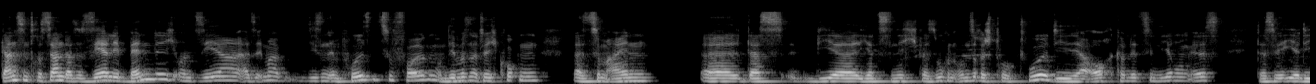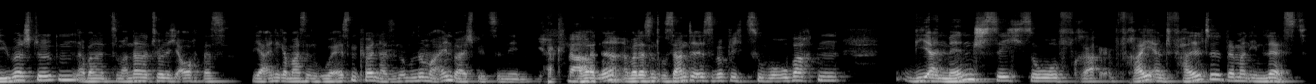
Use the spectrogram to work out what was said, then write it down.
ganz interessant, also sehr lebendig und sehr, also immer diesen Impulsen zu folgen. Und wir müssen natürlich gucken, also zum einen, äh, dass wir jetzt nicht versuchen, unsere Struktur, die ja auch Konditionierung ist, dass wir ihr die überstülpen, aber zum anderen natürlich auch, dass wir einigermaßen in Ruhe essen können. Also um nur mal ein Beispiel zu nehmen. Ja, klar. Aber, ne, aber das Interessante ist wirklich zu beobachten, wie ein Mensch sich so frei, entfaltet, wenn man ihn lässt.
